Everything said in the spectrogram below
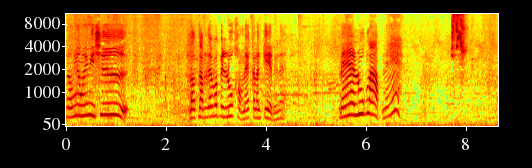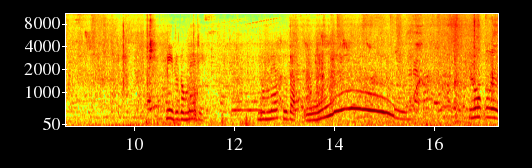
น้องยังไม่มีชื่อ เราจำได้ว่าเป็นลูกของแม่กระเกดนี่แหละ แม่ลูกหลับแน่นี่ดูนมแม่ดิ นมแม่คือแบบโอ้ ลูกหนึ่ง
